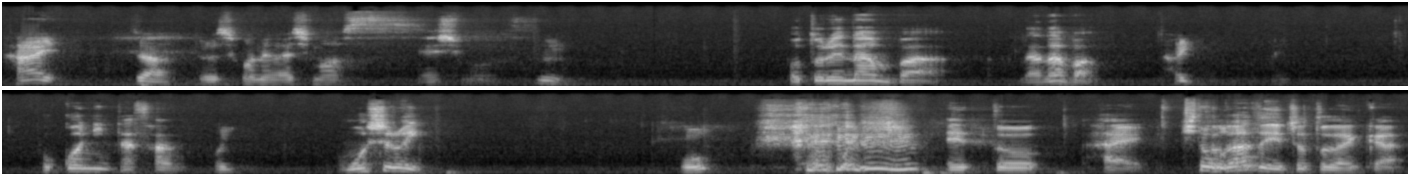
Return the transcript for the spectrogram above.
はい。じゃあ、よろしくお願いしますお。願いします。うんボトルナンバー7番。はい。ポコニタさん。はい。面白い。お えっと、はい。一言その後にちょっとなんか、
